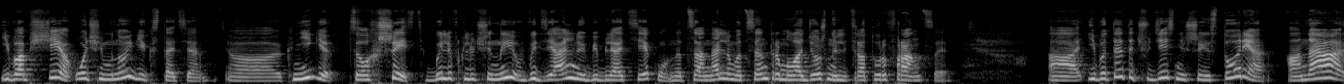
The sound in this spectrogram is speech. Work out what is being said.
И вообще, очень многие, кстати, книги, целых шесть, были включены в идеальную библиотеку Национального центра молодежной литературы Франции – и вот эта чудеснейшая история, она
